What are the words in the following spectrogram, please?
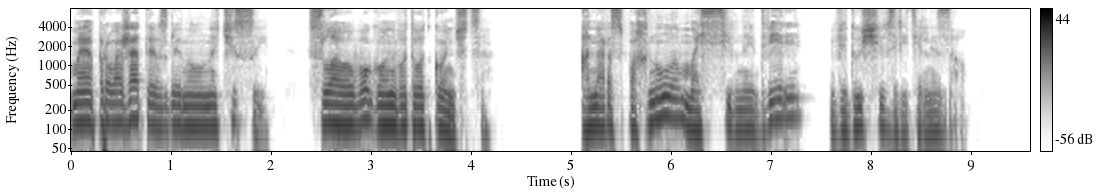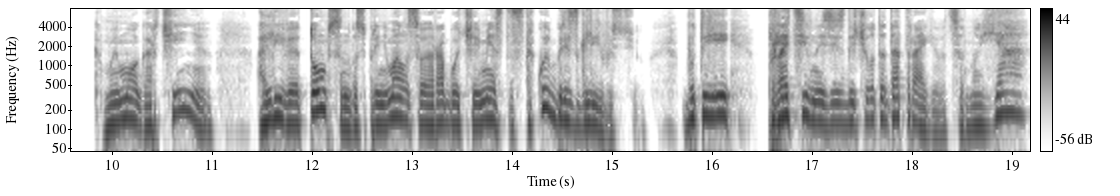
Моя провожатая взглянула на часы. Слава богу, он вот-вот кончится. Она распахнула массивные двери, ведущие в зрительный зал. К моему огорчению, Оливия Томпсон воспринимала свое рабочее место с такой брезгливостью, будто ей противно здесь до чего-то дотрагиваться, но я...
